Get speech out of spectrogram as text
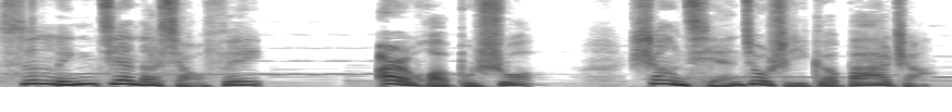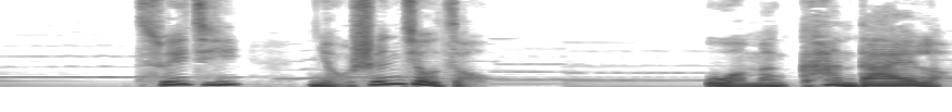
孙玲见到小飞，二话不说，上前就是一个巴掌，随即扭身就走。我们看呆了。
